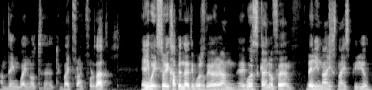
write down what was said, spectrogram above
and then why not uh, to invite Frank for that? Anyway, so it happened that he was there, and it was kind of a very nice, nice period.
